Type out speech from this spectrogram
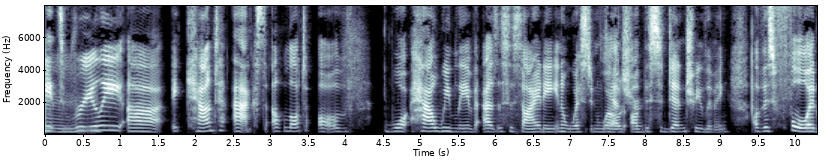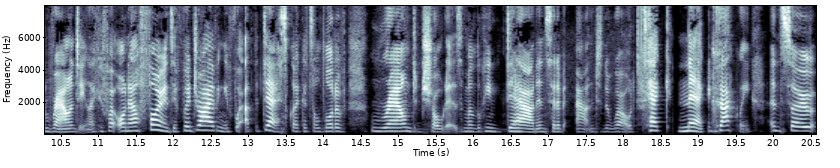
it's Mm. really uh, it counteracts a lot of what how we live as a society in a western world true. of this sedentary living of this forward rounding like if we're on our phones if we're driving if we're at the desk like it's a lot of rounded shoulders and we're looking down instead of out into the world tech neck. Exactly. And so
